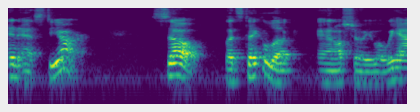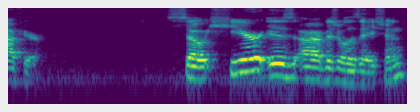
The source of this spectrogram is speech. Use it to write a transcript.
an SDR. So let's take a look and I'll show you what we have here. So here is our visualization.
